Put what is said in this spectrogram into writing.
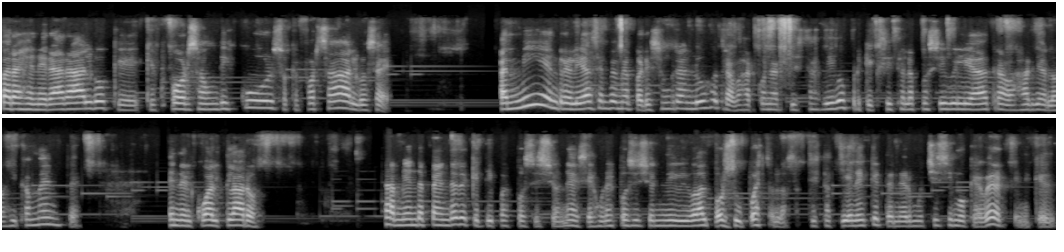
para generar algo que, que forza un discurso, que forza algo. O sea, a mí en realidad siempre me parece un gran lujo trabajar con artistas vivos porque existe la posibilidad de trabajar dialógicamente, en el cual, claro, también depende de qué tipo de exposición es. Si es una exposición individual, por supuesto, los artistas tienen que tener muchísimo que ver, tienen que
